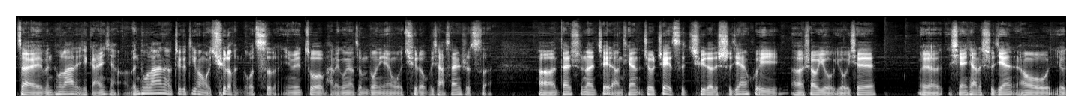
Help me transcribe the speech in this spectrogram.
在文图拉的一些感想。文图拉呢，这个地方我去了很多次了，因为做帕雷贡亚这么多年，我去了不下三十次。呃，但是呢，这两天就这次去的时间会呃稍微有有一些呃闲暇的时间，然后有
